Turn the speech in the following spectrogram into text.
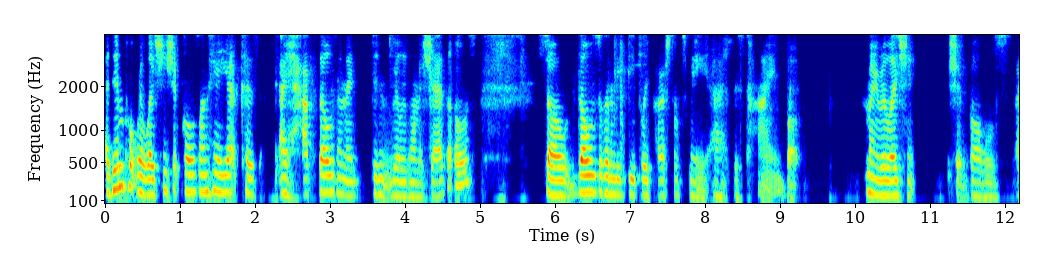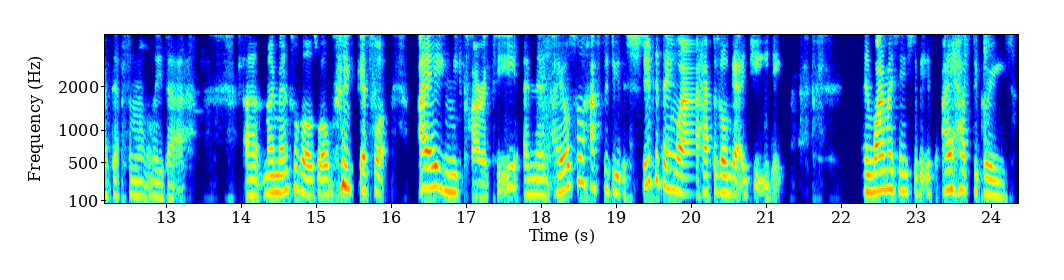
I didn't put relationship goals on here yet because I have those and I didn't really want to share those. So those are going to be deeply personal to me at this time. But my relationship goals are definitely there. Uh, my mental goals, well, guess what? I need clarity. And then I also have to do the stupid thing where I have to go and get a GED. And why am I saying stupid? Is I have degrees.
